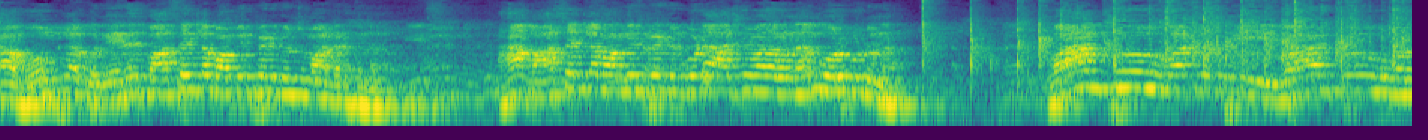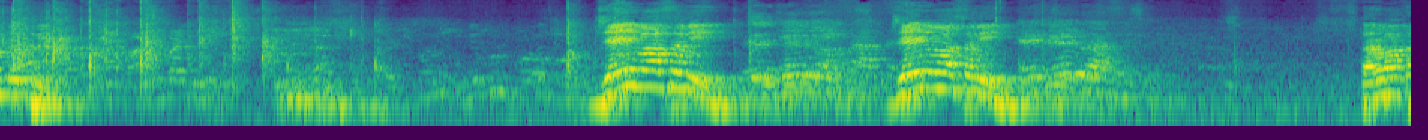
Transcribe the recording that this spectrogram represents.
ఆ, హోమ్ క్లబ్ నేనే వాసెట్ల పంపిపేట గురించి మాట్లాడుతున్నాను. ఆ, వాసెట్ల పంపిపేట కూడా ఆశీర్వాదం ఉండాలని కోరుకుంటున్నా one two one two three one two one two three జై వాసవి. జై వాసవి. తర్వాత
